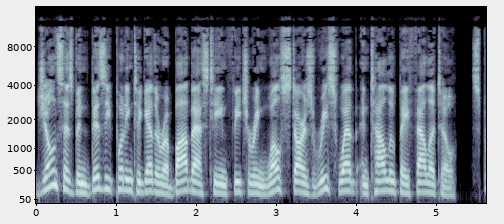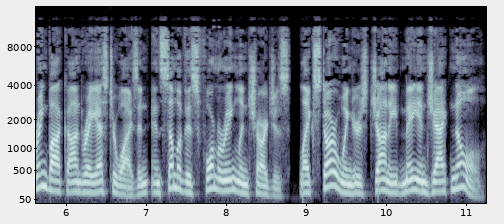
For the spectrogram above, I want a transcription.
Jones has been busy putting together a Bobas team featuring Welsh stars Rhys Webb and Taulupe Faletau, Springbok Andre Esterhuizen and some of his former England charges, like star wingers Jonny May and Jack Nowell.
